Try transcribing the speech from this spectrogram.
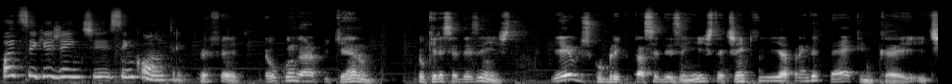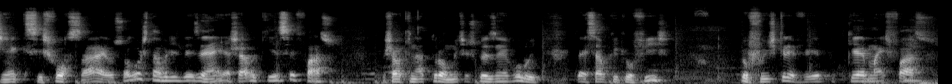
pode ser que a gente se encontre. Perfeito. Eu, quando era pequeno, eu queria ser desenhista. Eu descobri que para ser desenhista tinha que aprender técnica e, e, tinha que se esforçar. Eu só gostava de desenhar e achava que ia ser fácil. Achava que naturalmente as coisas iam evoluir. Daí sabe o que, que eu fiz? Eu fui escrever porque é mais fácil.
